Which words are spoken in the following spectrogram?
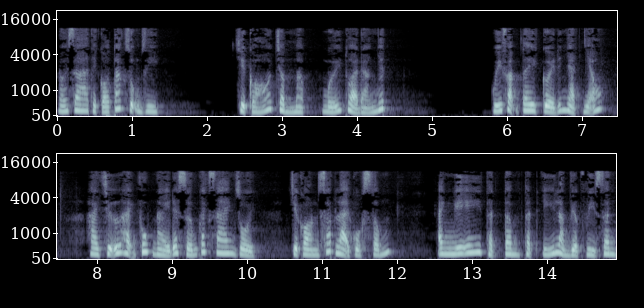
Nói ra thì có tác dụng gì? Chỉ có trầm mặc mới thỏa đáng nhất. Quý Phạm Tây cười đến nhạt nhẽo. Hai chữ hạnh phúc này đã sớm cách xa anh rồi, chỉ còn sót lại cuộc sống. Anh nghĩ thật tâm thật ý làm việc vì dân,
